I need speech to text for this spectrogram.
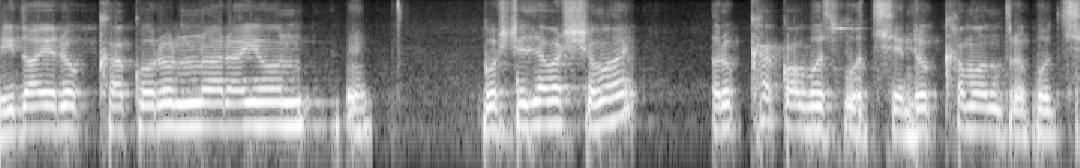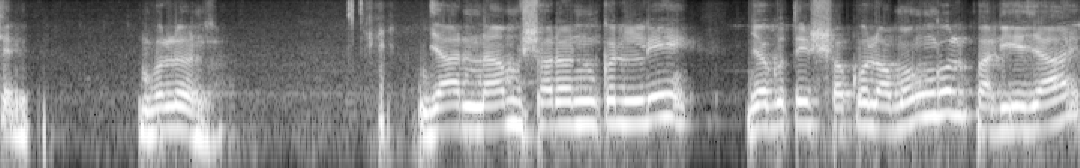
হৃদয়ে রক্ষা করুন নারায়ণ। বসতে যাওয়ার সময় রক্ষা কবচ পড়ছেন, রক্ষা মন্ত্র পড়ছেন। বলুন। যার নাম স্মরণ করলে জগতের সকল অমঙ্গল পালিয়ে যায়,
